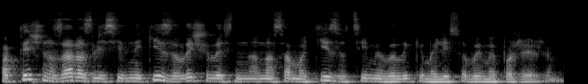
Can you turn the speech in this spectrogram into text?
фактично зараз лісівники залишились на самоті з цими великими лісовими пожежами.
